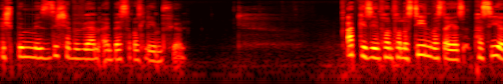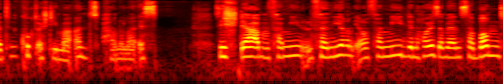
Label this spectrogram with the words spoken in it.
ich bin mir sicher, wir werden ein besseres Leben führen. Abgesehen von Palästina, was da jetzt passiert, guckt euch die mal an, subhanallah. Es, sie sterben, Familien, verlieren ihre Familien, Häuser werden zerbombt,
